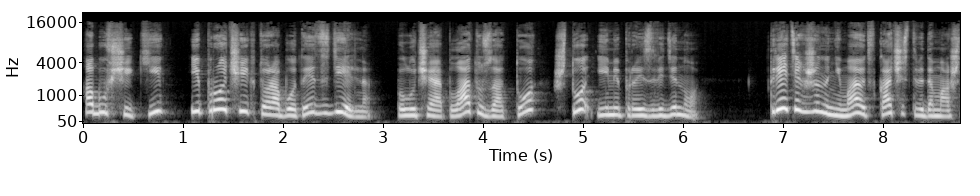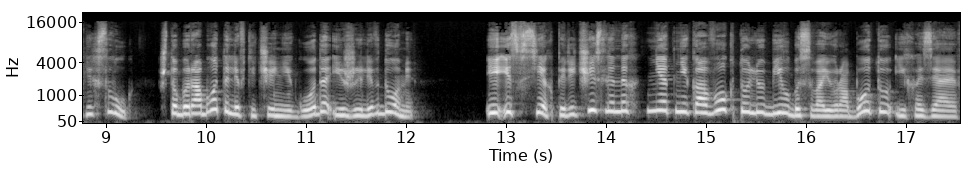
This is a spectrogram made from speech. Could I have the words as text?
обувщики и прочие, кто работает сдельно, получая плату за то, что ими произведено. Третьих же нанимают в качестве домашних слуг, чтобы работали в течение года и жили в доме, и из всех перечисленных нет никого, кто любил бы свою работу и хозяев.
